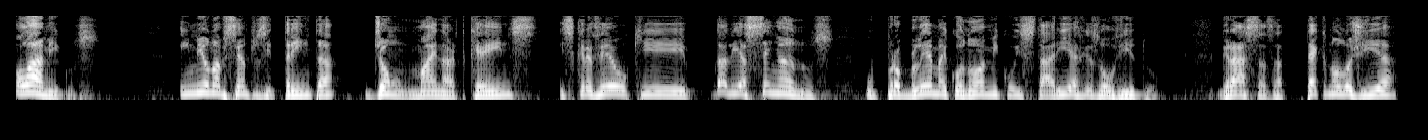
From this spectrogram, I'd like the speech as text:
Olá, amigos. Em 1930, John Maynard Keynes escreveu que, dali a 100 anos, o problema econômico estaria resolvido, graças à tecnologia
